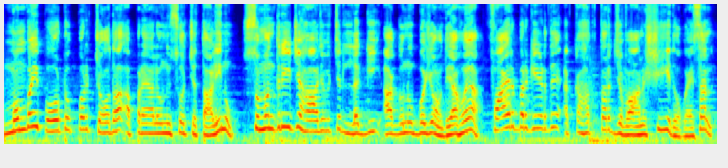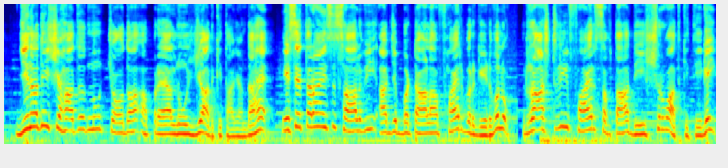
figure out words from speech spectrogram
ਮੁੰਬਈ ਪੋਰਟ ਉੱਪਰ 14 ਅਪ੍ਰੈਲ 1944 ਨੂੰ ਸਮੁੰਦਰੀ ਜਹਾਜ਼ ਵਿੱਚ ਲੱਗੀ ਅੱਗ ਨੂੰ ਬੁਝਾਉਂਦਿਆਂ ਹੋਇਆਂ ਫਾਇਰ ਬ੍ਰਿਗੇਡ ਦੇ 71 ਜਵਾਨ ਸ਼ਹੀਦ ਹੋ ਗਏ ਸਨ, ਜਿਨ੍ਹਾਂ ਦੀ ਸ਼ਹਾਦਤ ਨੂੰ 14 ਅਪ੍ਰੈਲ ਨੂੰ ਯਾਦ ਕੀਤਾ ਜਾਂਦਾ ਹੈ। ਇਸੇ ਤਰ੍ਹਾਂ ਇਸ ਸਾਲ ਵੀ ਅੱਜ ਬਟਾਲਾ ਫਾਇਰ ਬ੍ਰਿਗੇਡ ਵੱਲੋਂ ਰਾਸ਼ਟਰੀ ਫਾਇਰ ਸਪਤਾਹ ਦੀ ਸ਼ੁਰੂਆਤ ਕੀਤੀ ਗਈ,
